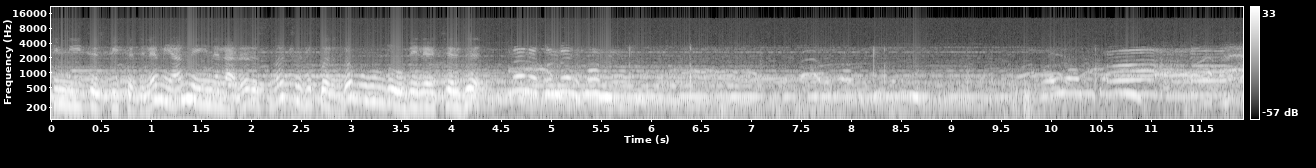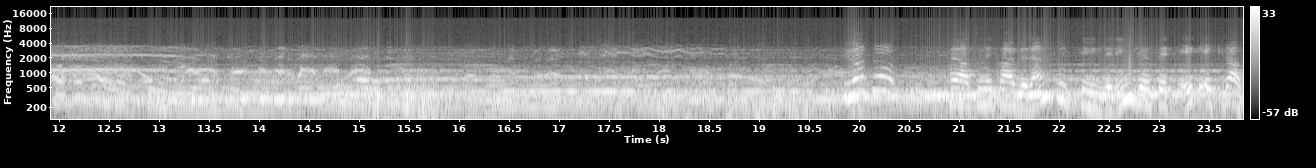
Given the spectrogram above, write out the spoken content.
kimliği tespit edilemeyen rehineler arasında çocukların da bulunduğu belirtildi. Hayatını kaybeden Türk sivillerin ceset ek ekra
